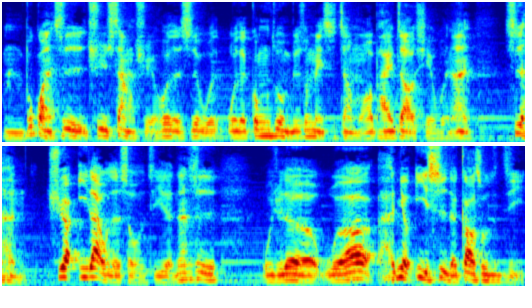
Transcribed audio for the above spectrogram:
嗯，不管是去上学，或者是我我的工作，比如说美食账我要拍照、写文案，是很需要依赖我的手机的。但是我觉得我要很有意识的告诉自己，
